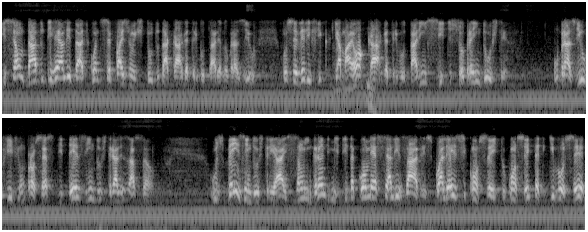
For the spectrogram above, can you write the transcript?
Isso é um dado de realidade. Quando você faz um estudo da carga tributária no Brasil, você verifica que a maior carga tributária incide sobre a indústria. O Brasil vive um processo de desindustrialização. Os bens industriais são, em grande medida, comercializáveis. Qual é esse conceito? O conceito é de que você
